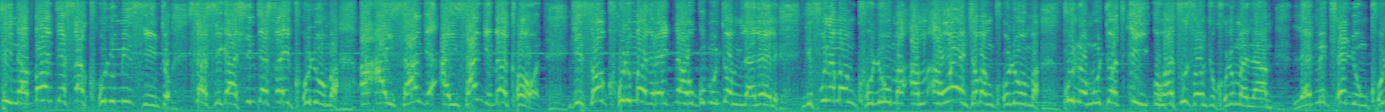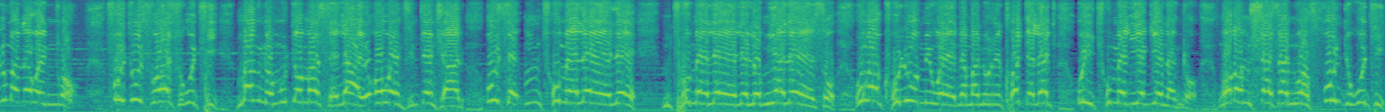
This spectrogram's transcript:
Sinabantu esakhuluma izinto sazi kahle into esayikhuluma. Ayizange ayizange bekhona ngizokhuluma right now kumuntu ongilalele. Ngifuna mangikhuluma awe njengoba ngikhuluma kunomuntu othi ey ungathi uzonto ukhuluma nami. Let me tell you ngikhuluma nawe ngqo. Futhi uzwazi ukuthi makunomuntu omazelayo owenza into enjalo uze mthumelele mthumelele lo myalezo. Ungakhulumi wena manje urekhode lethu uyithumele iye kuyena ngqo. Ngoba mhlazani wafunda ukuthi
